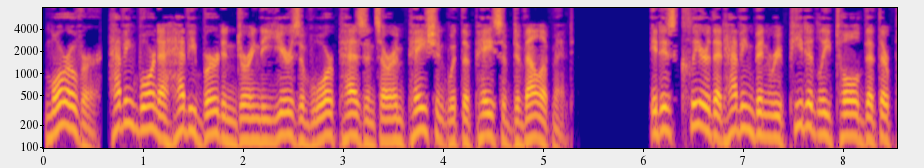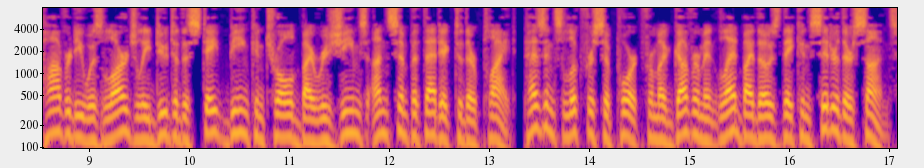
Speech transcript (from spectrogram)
Moreover, having borne a heavy burden during the years of war peasants are impatient with the pace of development. It is clear that having been repeatedly told that their poverty was largely due to the state being controlled by regimes unsympathetic to their plight, peasants look for support from a government led by those they consider their sons.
